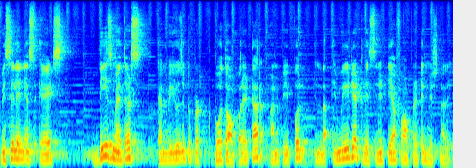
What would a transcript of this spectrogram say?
miscellaneous aids. These methods can be used to protect both operator and people in the immediate vicinity of operating machinery.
